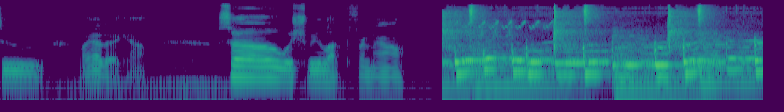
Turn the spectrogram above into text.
to my other account. So wish me luck for now. Thank you.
